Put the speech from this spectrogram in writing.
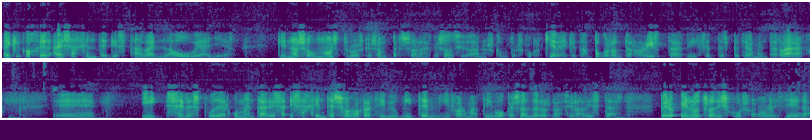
Hay que coger a esa gente que estaba en la V ayer, que no son monstruos, que son personas, que son ciudadanos como otros cualquiera y que tampoco son terroristas ni gente especialmente rara, eh, y se les puede argumentar. Esa, esa gente solo recibe un ítem informativo, que es el de los nacionalistas, pero el otro discurso no les llega,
